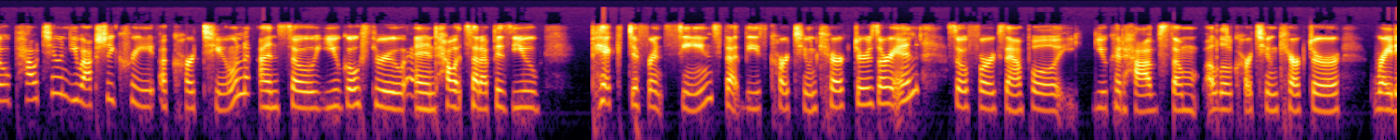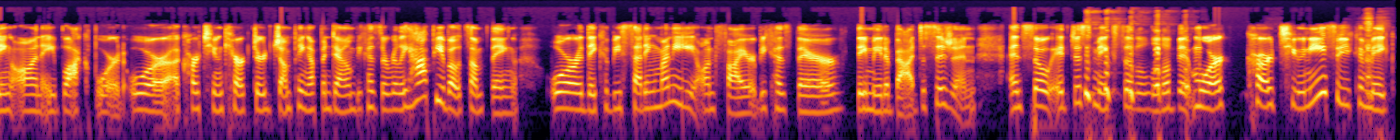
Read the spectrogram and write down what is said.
So Powtoon, you actually create a cartoon, and so you go through, and how it's set up is you pick different scenes that these cartoon characters are in. So for example, you could have some a little cartoon character writing on a blackboard or a cartoon character jumping up and down because they're really happy about something or they could be setting money on fire because they're they made a bad decision and so it just makes it a little bit more cartoony so you can make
